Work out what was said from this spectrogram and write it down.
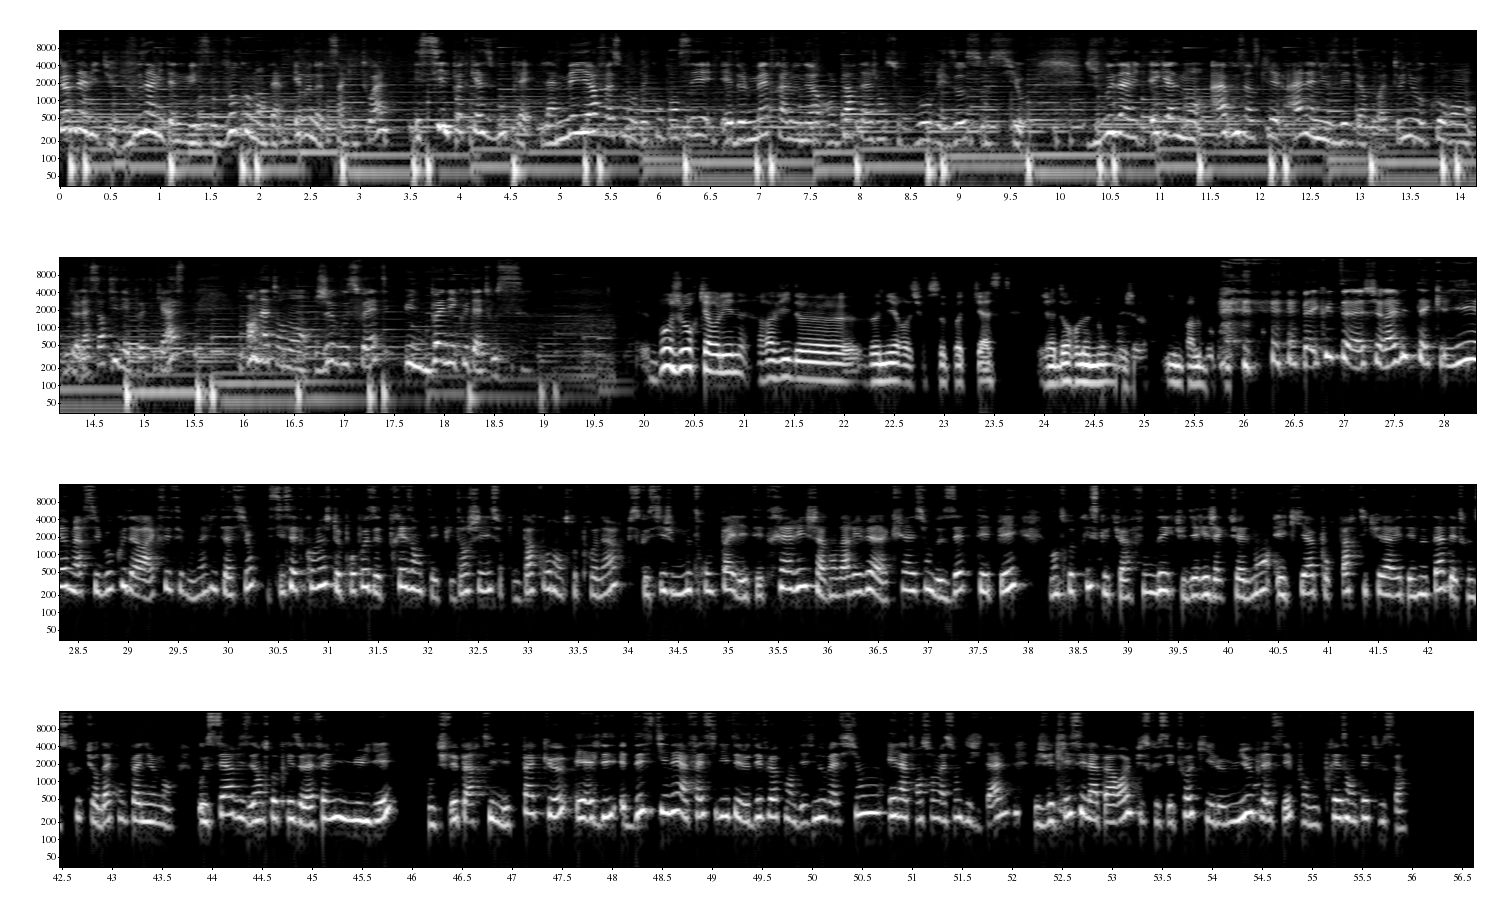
Comme d'habitude, je vous invite à nous laisser vos commentaires et vos notes 5 étoiles. Et si le podcast vous plaît, la meilleure façon de le récompenser est de le mettre à l'honneur en le partageant sur vos réseaux sociaux. Je vous invite également à vous inscrire à la newsletter pour être tenu au courant de la sortie des podcasts. En attendant, je vous souhaite une bonne écoute à tous. Bonjour Caroline, ravi de venir sur ce podcast. J'adore le nom déjà, il me parle beaucoup. bah écoute, euh, je suis ravie de t'accueillir, merci beaucoup d'avoir accepté mon invitation. Si ça te convient, je te propose de te présenter puis d'enchaîner sur ton parcours d'entrepreneur, puisque si je ne me trompe pas, il était très riche avant d'arriver à la création de ZTP, l'entreprise que tu as fondée et que tu diriges actuellement et qui a pour particularité notable d'être une structure d'accompagnement au service des entreprises de la famille Mullier, dont tu fais partie, mais pas que, et elle est destinée à faciliter le développement des innovations et la transformation digitale. Je vais te laisser la parole puisque c'est toi qui es le mieux placé pour nous présenter tout ça.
